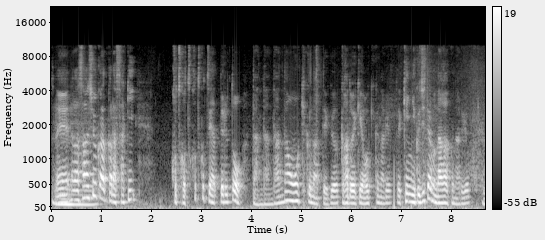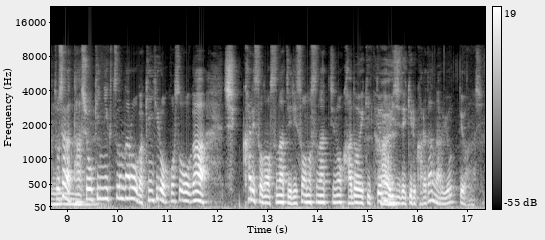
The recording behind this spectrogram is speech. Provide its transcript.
すね。だから3週間から先コツコツコツコツやってるとだんだんだんだん大きくなっていくよ。可動域が大きくなるよ。で筋肉自体も長くなるよ。そしたら多少筋肉痛になろうが筋疲労を起こそうがしっかりそのスナッチ理想のスナッチの可動域っていうのを維持できる体になるよっていう話。はい、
